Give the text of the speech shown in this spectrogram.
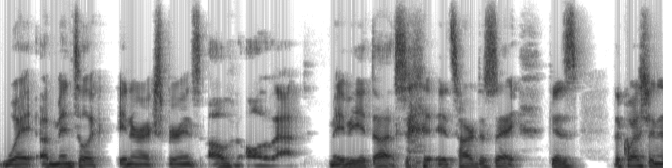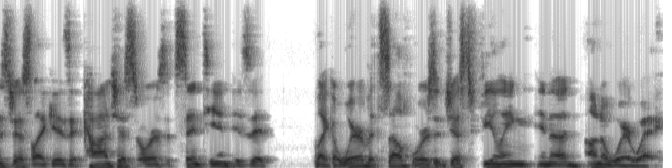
way, a mental inner experience of all of that? Maybe it does. it's hard to say because the question is just like, is it conscious or is it sentient? Is it like aware of itself or is it just feeling in an unaware way?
